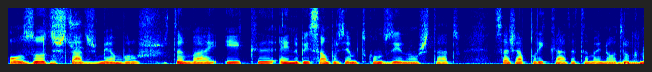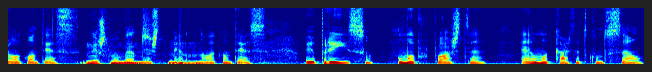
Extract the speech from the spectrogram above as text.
aos outros Estados-membros também e que a inibição, por exemplo, de conduzir num Estado seja aplicada também noutro, o que não acontece neste momento. Neste momento, hum. não acontece. E, para isso, uma proposta é uma carta de condução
